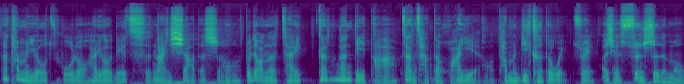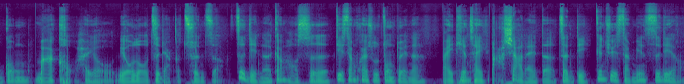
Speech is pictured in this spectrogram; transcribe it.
那他们由楚楼还有雷池南下的时候，不料呢，才刚刚抵达战场的华野哦，他们立刻的尾追，而且顺势的猛攻马口还有刘楼这两个村子啊。这里呢，刚好是第三快速纵队呢。白天才打下来的阵地。根据伞兵司令啊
